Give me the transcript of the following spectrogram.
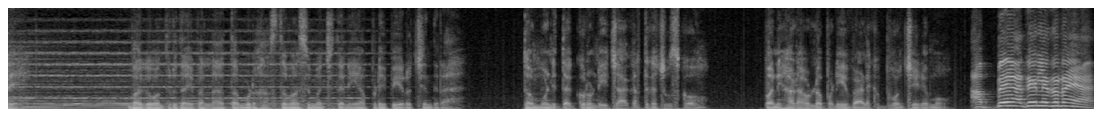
రే భగవంతుడి దయ వల్ల తమ్ముడు హస్తవాసి మంచిదని అప్పుడే పేరొచ్చిందిరా. తమ్ముడిని దగ్గరుండి జాగ్రత్తగా చూసుకో. పని హడావుల్లో పడి వేళకు భోంచేయడము అబ్బే అదే లేదన్నయ్య.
